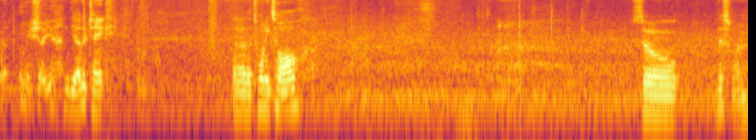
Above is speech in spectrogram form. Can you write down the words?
Let me show you the other tank. Uh, the 20 tall. So, this one,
